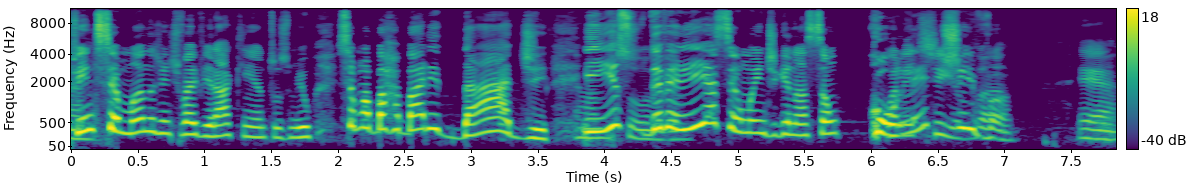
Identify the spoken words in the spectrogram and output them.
Fim de semana a gente vai virar 500 mil. Isso é uma barbaridade. É um e isso absurdo. deveria ser uma indignação coletiva. É,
